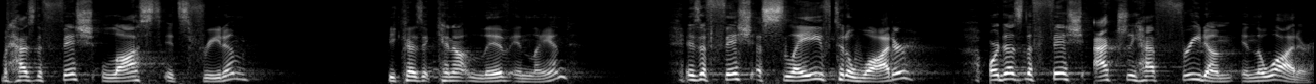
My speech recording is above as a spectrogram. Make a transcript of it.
But has the fish lost its freedom because it cannot live in land? Is a fish a slave to the water? Or does the fish actually have freedom in the water?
